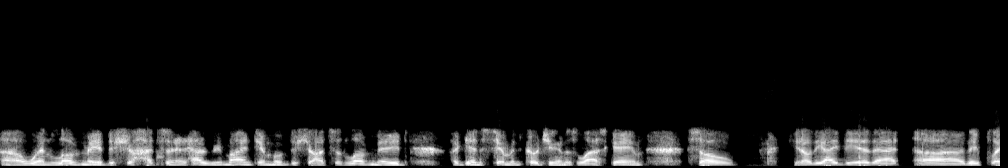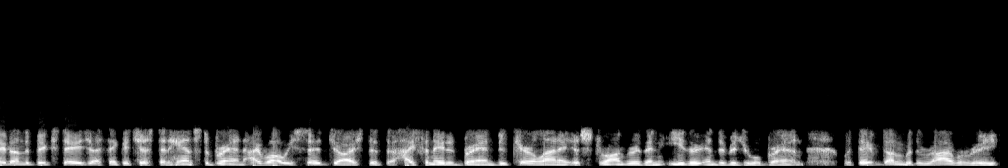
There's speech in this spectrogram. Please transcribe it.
uh, when Love made the shots, and it had to remind him of the shots that Love made against him in coaching in his last game. So, you know, the idea that uh, they played on the big stage, I think it just enhanced the brand. I've always said, Josh, that the hyphenated brand Duke Carolina is stronger than either individual brand. What they've done with the rivalry,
